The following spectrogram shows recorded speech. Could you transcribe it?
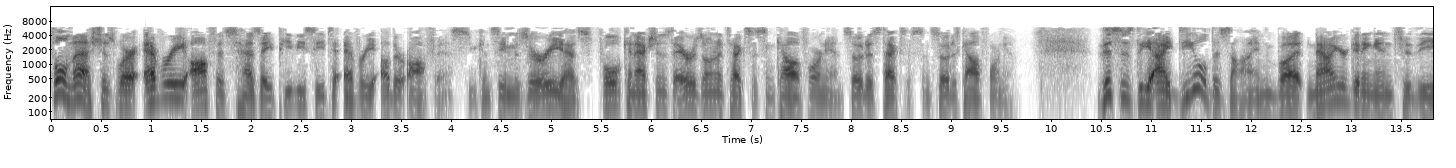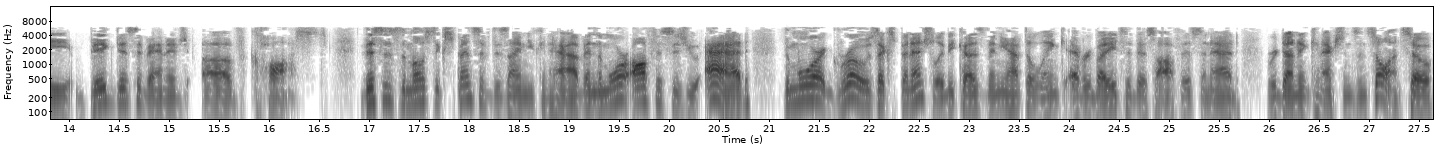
Full mesh is where every office has a PVC to every other office. You can see Missouri has full connections to Arizona, Texas, and California, and so does Texas, and so does California. This is the ideal design, but now you're getting into the big disadvantage of cost. This is the most expensive design you can have, and the more offices you add, the more it grows exponentially because then you have to link everybody to this office and add redundant connections and so on. So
